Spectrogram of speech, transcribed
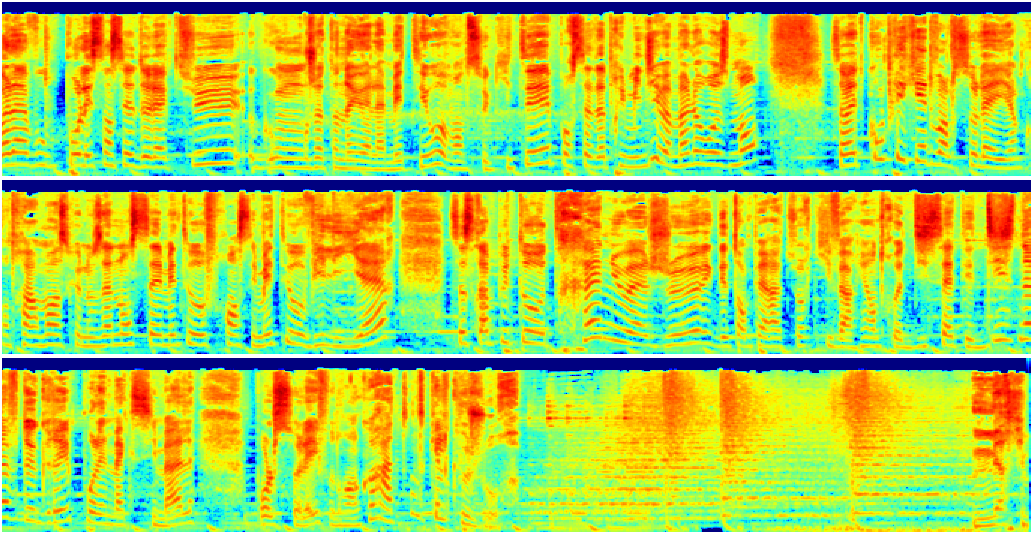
Voilà vous pour l'essentiel de l'actu. On jette un œil à la météo avant de se quitter. Pour cet après-midi, bah, malheureusement, ça va être compliqué de voir le soleil, hein, contrairement à ce que nous annonçait Météo France et Météo Ville hier. Ce sera plutôt très nuageux avec des températures qui varient entre 17 et 19 degrés pour les maximales. Pour le soleil, il faudra encore attendre quelques jours. Merci beaucoup.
